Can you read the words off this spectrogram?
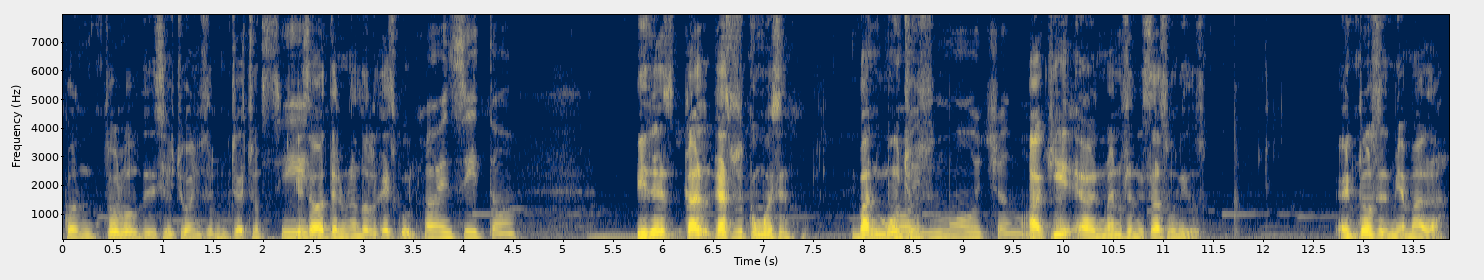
con solo 18 años el muchacho, Sí. que estaba terminando el high school. Jovencito. Y de ca- casos como ese, van muchos Uy, muchos, muchos. aquí, al menos en Estados Unidos. Entonces, mi amada,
